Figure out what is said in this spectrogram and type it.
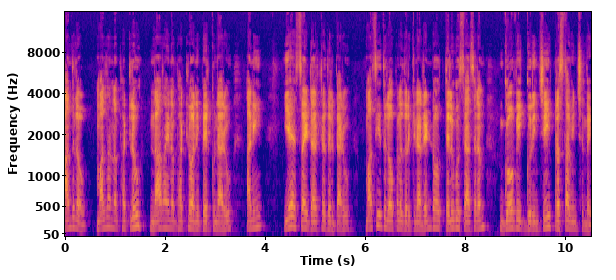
అందులో మల్లన్న భట్లు నారాయణ భట్లు అని పేర్కొన్నారు అని ఏఎస్ఐ డైరెక్టర్ తెలిపారు. మసీదు లోపల దొరికిన రెండో తెలుగు శాసనం గోవి గురించి ప్రస్తావించింది.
